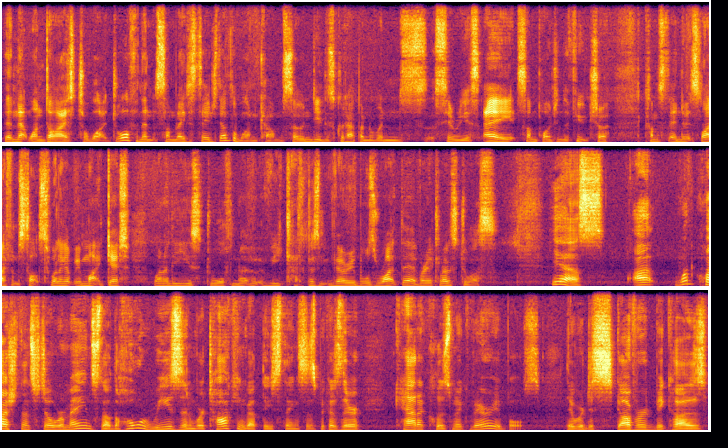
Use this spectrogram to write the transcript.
Then that one dies to white dwarf, and then at some later stage the other one comes. So indeed, this could happen when Sirius A, at some point in the future, comes to the end of its life and starts swelling up. We might get one of these dwarf V cataclysmic variables right there, very close to us. Yes. Uh, one question that still remains, though, the whole reason we're talking about these things is because they're cataclysmic variables. They were discovered because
